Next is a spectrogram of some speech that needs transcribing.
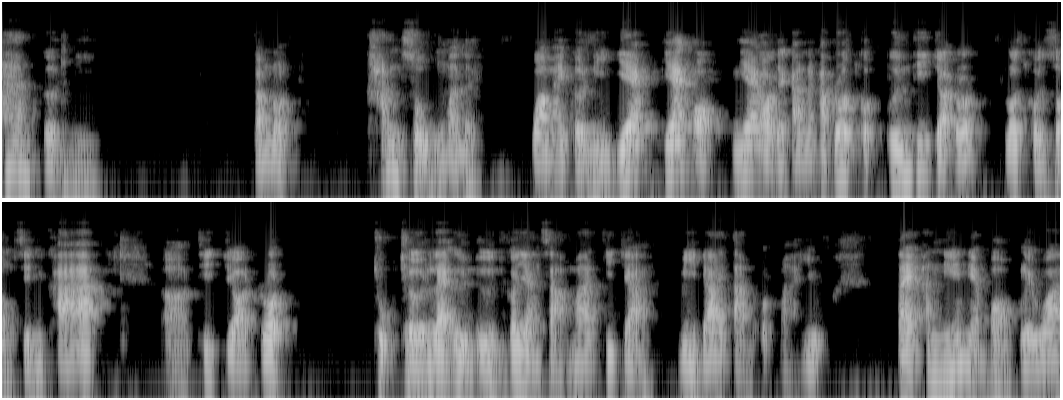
ห้ามเกินนี้กำหนดขั้นสูงมาเลย ว่าไม่ให้เกินนี้แยกแยกออกแยกออกจากกันนะครับ รถพื้นที่จอดรถรถขนส่งสินค้าที่จอดรถฉุกเฉินและอื่นๆ ก็ยังสามารถที่จะมีได้ตามกฎหมายอยู่ แต่อันนี้เนี่ยบอกเลยว่า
